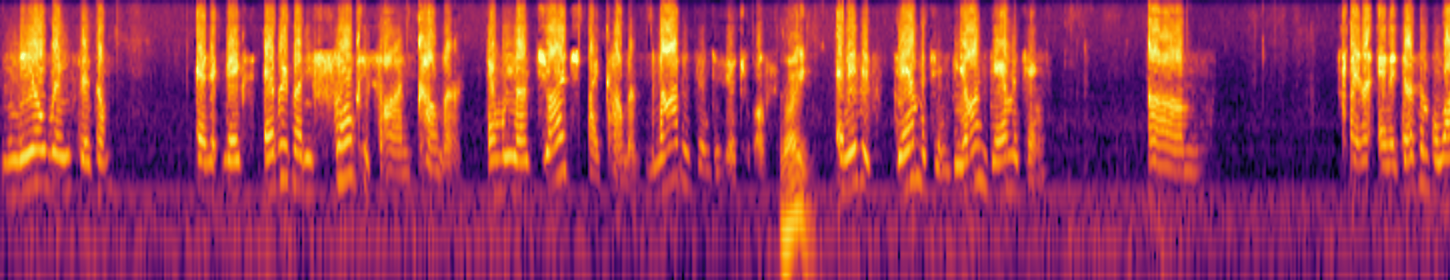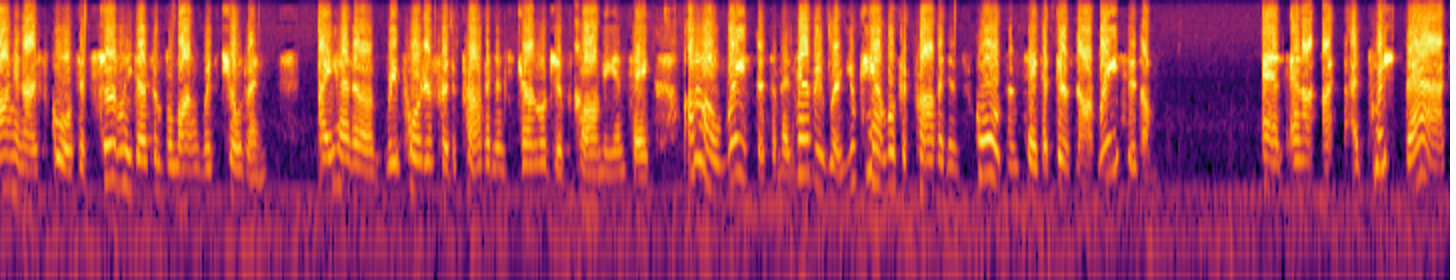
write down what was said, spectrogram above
neo-racism, and it makes everybody focus on color. And we are judged by color, not as individuals Right. and it is damaging beyond damaging. Um, and, and it doesn't belong in our schools. It certainly doesn't belong with children. I had a reporter for the Providence Journal just call me and say, "Oh, racism is everywhere. You can't look at Providence schools and say that there's not racism." And and I, I pushed back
